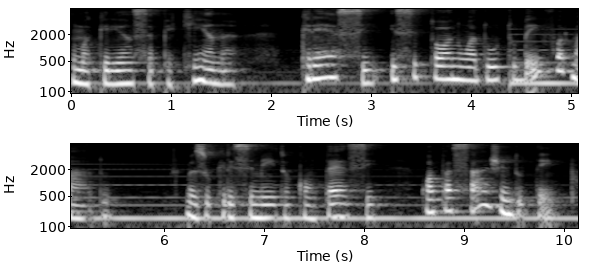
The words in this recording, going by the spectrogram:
Uma criança pequena cresce e se torna um adulto bem formado, mas o crescimento acontece com a passagem do tempo,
